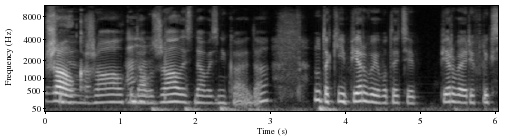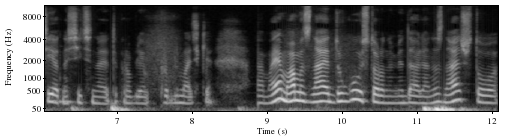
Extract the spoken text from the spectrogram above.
жалко, жалко, ага. да, вот жалость, да, возникает, да. Ну такие первые вот эти первая рефлексия относительно этой проблем, проблематики. А моя мама знает другую сторону медали. Она знает, что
